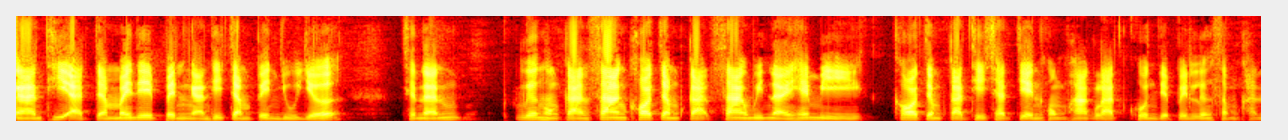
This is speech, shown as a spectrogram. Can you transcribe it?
งานที่อาจจะไม่ได้เป็นงานที่จำเป็นอยู่เยอะ ฉะนั้นเรื่องของการสร้างข้อจำกัดสร้างวินัยให้มีข้อจำกัดที่ชัดเจนของภาครัฐควรจะเป็นเรื่องสำคัญ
